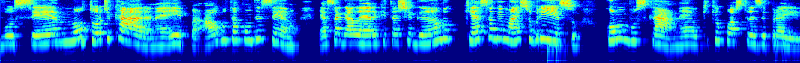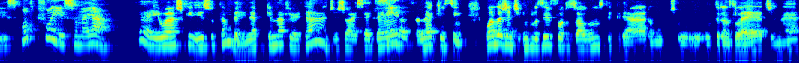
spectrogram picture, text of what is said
você notou de cara, né? Epa, algo está acontecendo. Essa galera que está chegando quer saber mais sobre isso. Como buscar, né? O que, que eu posso trazer para eles? Quanto que foi isso, Nayá? É, eu acho que isso também, né? Porque, na verdade, já essa ideia Sim. é essa, né? Que, assim, quando a gente, inclusive, foram os alunos que criaram o, o, Transled, né?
